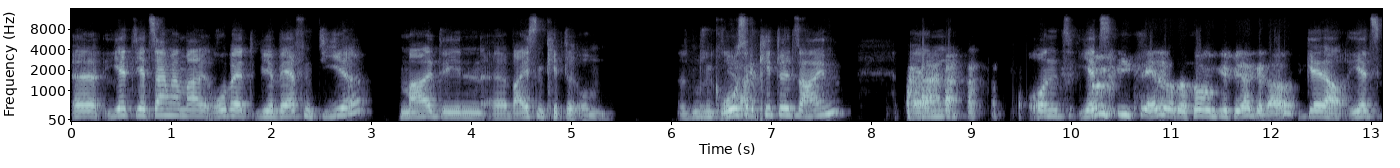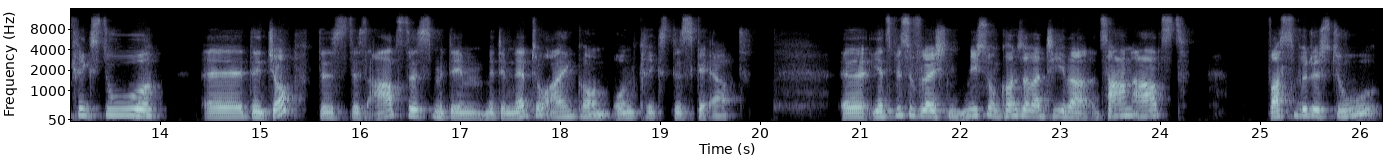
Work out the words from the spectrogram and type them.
äh, jetzt, jetzt sagen wir mal, Robert, wir werfen dir mal den äh, weißen Kittel um. Das muss ein großer ja. Kittel sein. Ähm, und jetzt. 5XL oder so ungefähr, genau. Genau, jetzt kriegst du äh, den Job des, des Arztes mit dem, mit dem Nettoeinkommen und kriegst das geerbt. Äh, jetzt bist du vielleicht nicht so ein konservativer Zahnarzt. Was würdest du,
